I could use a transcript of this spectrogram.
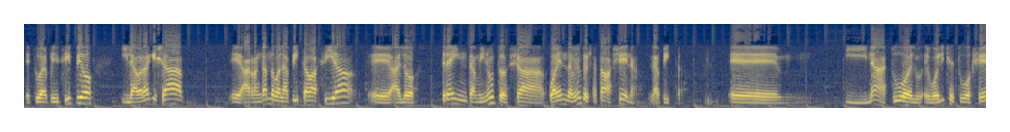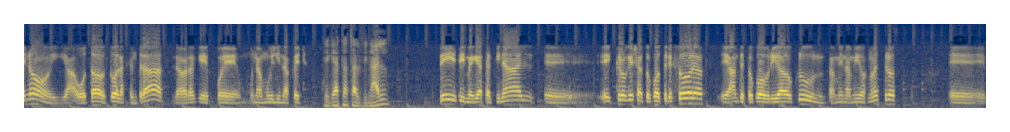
estuve al principio y la verdad que ya eh, arrancando con la pista vacía, eh, a los 30 minutos, ya 40 minutos ya estaba llena la pista. Eh, y nada, estuvo el, el boliche estuvo lleno y agotado todas las entradas. La verdad que fue una muy linda fecha. ¿Te quedaste hasta el final? Sí, sí, me quedé hasta el final. Eh, eh, creo que ella tocó tres horas. eh, antes tocó Brigado Cruz, también amigos nuestros. Eh,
